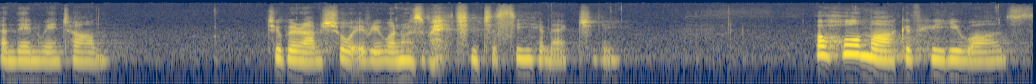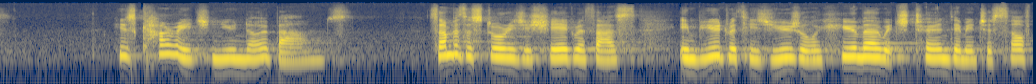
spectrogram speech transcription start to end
and then went on to where I'm sure everyone was waiting to see him actually. A hallmark of who he was. His courage knew no bounds. Some of the stories he shared with us, imbued with his usual humor, which turned them into self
